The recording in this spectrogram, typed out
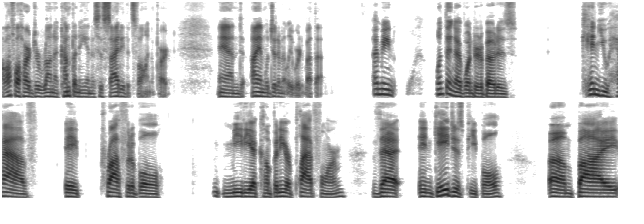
awful hard to run a company in a society that's falling apart. And I am legitimately worried about that. I mean, one thing I've wondered about is can you have a profitable media company or platform that engages people um, by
